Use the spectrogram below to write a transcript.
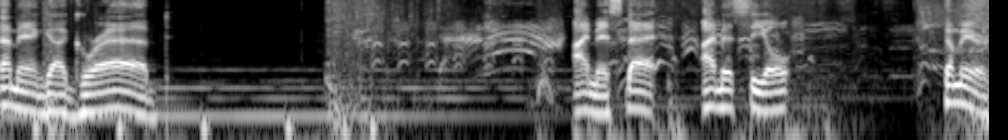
That man got grabbed. I missed that. I missed the ult. Come here.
